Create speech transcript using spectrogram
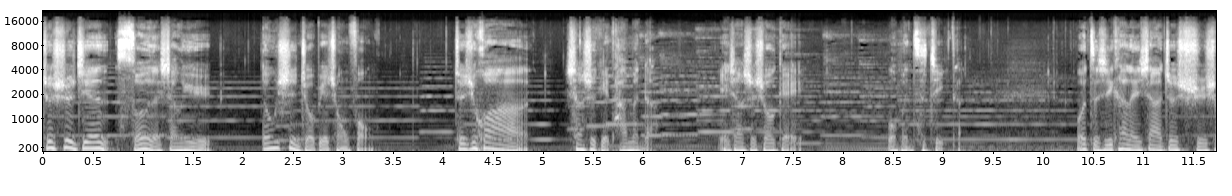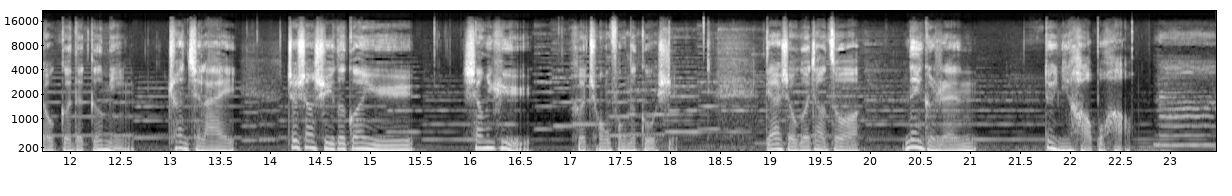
这世间所有的相遇，都是久别重逢。”这句话像是给他们的，也像是说给我们自己的。我仔细看了一下这十首歌的歌名，串起来就像是一个关于相遇和重逢的故事。第二首歌叫做《那个人对你好不好》。那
